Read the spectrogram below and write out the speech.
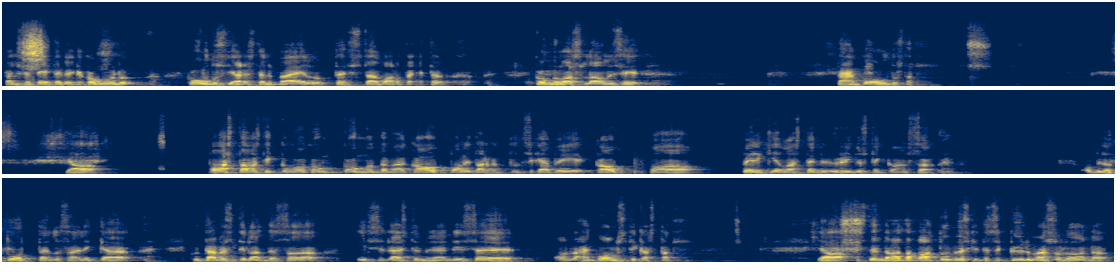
tällaisia tehtäviä. Kongon koulutusjärjestelmää ei ollut tehty sitä varten, että kongolaisilla olisi tähän koulutusta. Ja vastaavasti koko Kongon tämä kauppa oli tarkoitettu, että se kävi kauppaa pelkialaisten yritysten kanssa omilla tuotteillansa. Eli kun tämmöisessä tilanteessa itsenäistyminen, niin se on vähän konstikasta. Ja sitten tämä tapahtuu myöskin tässä kylmän sodan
